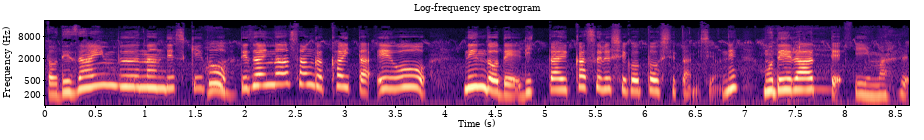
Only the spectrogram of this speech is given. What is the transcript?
とデザイン部なんですけど、はい、デザイナーさんが描いた絵を粘土で立体化する仕事をしてたんですよね。モデラーって言います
